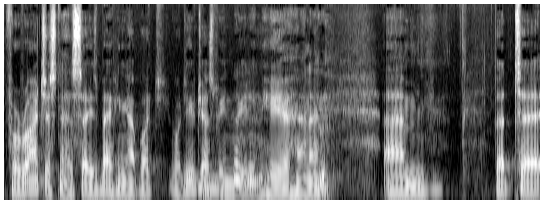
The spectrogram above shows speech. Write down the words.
for righteousness." So he's backing up what what you've just been mm-hmm. reading here, Hannah. Um, but uh,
